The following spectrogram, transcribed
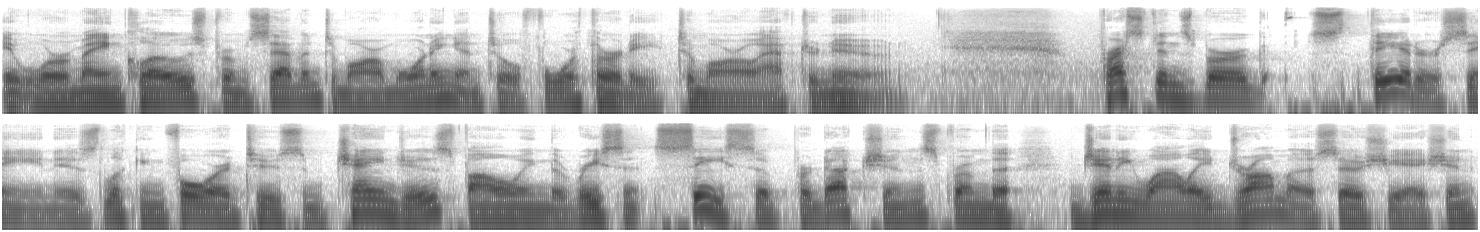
It will remain closed from 7 tomorrow morning until 4.30 tomorrow afternoon. Prestonsburg theater scene is looking forward to some changes following the recent cease of productions from the Jenny Wiley Drama Association.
